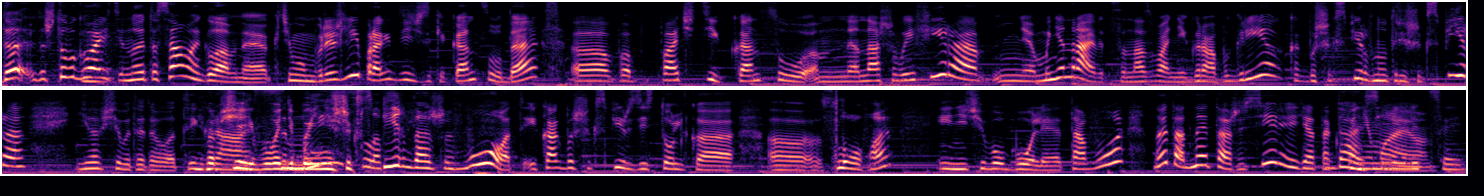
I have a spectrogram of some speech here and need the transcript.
Да, что вы говорите, но это самое главное, к чему мы пришли практически к концу, да, Э, по- почти к концу нашего эфира. Мне нравится название «Игра в игре», как бы Шекспир внутри Шекспира, и вообще вот это вот И игра вообще вроде бы и не. Шекспир даже. Вот, и как бы Шекспир здесь только э, слово и ничего более того, но это одна и та же серия, я так да, понимаю. Лицей.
